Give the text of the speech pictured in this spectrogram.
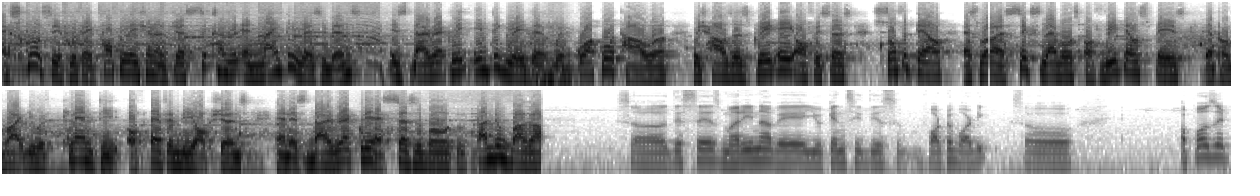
Exclusive with a population of just 690 residents, is directly integrated with Guoco Tower, which houses Grade A offices, Sofitel, as well as six levels of retail space that provide you with plenty of F&B options and is directly accessible to Tanjong Pagar. So this is marina bay you can see this water body. So opposite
